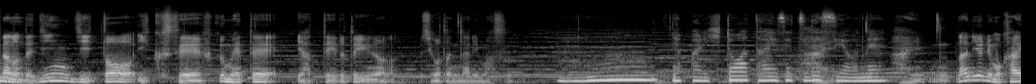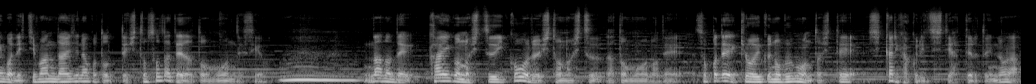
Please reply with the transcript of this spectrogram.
なので人事と育成含めてやっているというような仕事になります。うーんやっぱり人は大切ですよね。はい、何よりも介護で一番大事なことって人育てだと思うんですよ。なので介護の質イコール人の質だと思うのでそこで教育の部門としてしっかり確立してやってるというのが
